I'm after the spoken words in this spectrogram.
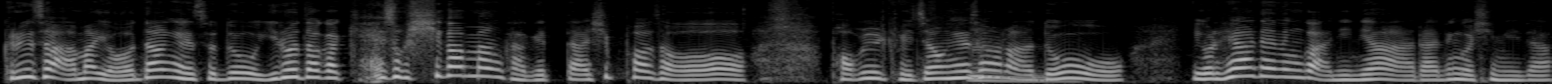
그래서 아마 여당에서도 이러다가 계속 시간만 가겠다 싶어서 법을 개정해서라도 음. 이걸 해야 되는 거 아니냐라는 것입니다.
